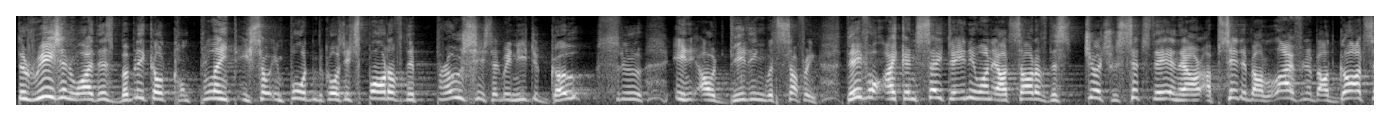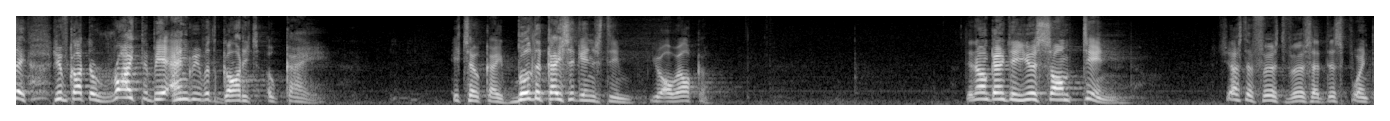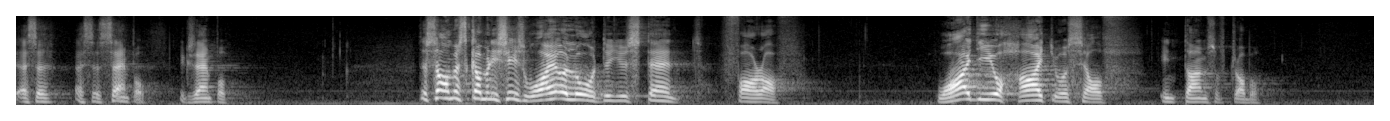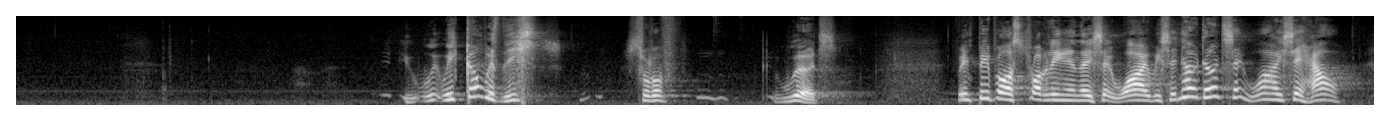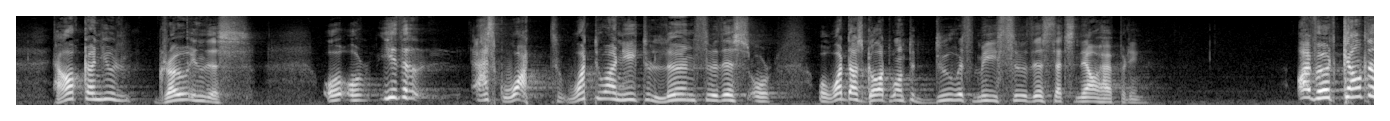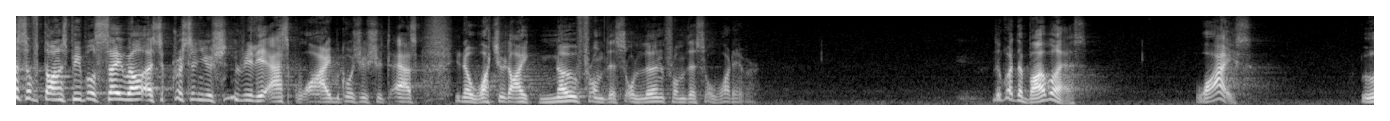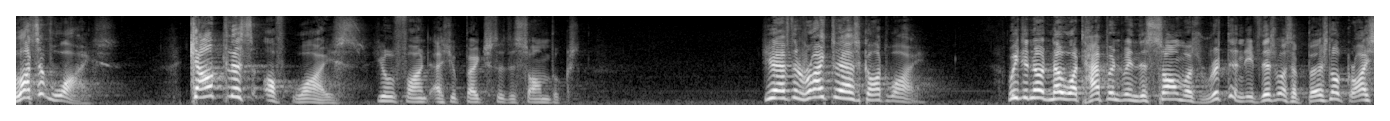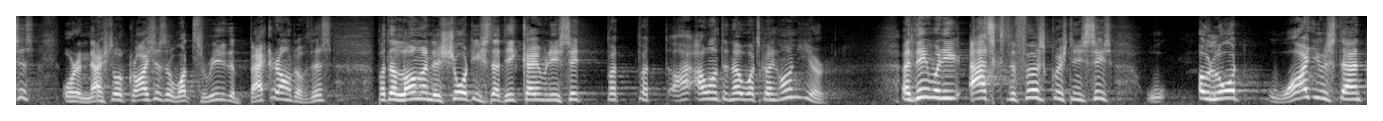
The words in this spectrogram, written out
The reason why this biblical complaint is so important because it's part of the process that we need to go through in our dealing with suffering. Therefore, I can say to anyone outside of this church who sits there and they are upset about life and about God, say, You've got the right to be angry with God. It's okay. It's okay. Build a case against Him. You are welcome. Then I'm going to use Psalm 10, just the first verse at this point as a, as a sample, example. The psalmist comes and he says, Why, O Lord, do you stand far off? Why do you hide yourself in times of trouble? We, we come with these sort of words. When people are struggling and they say, Why? We say, No, don't say why, say how. How can you grow in this? Or, or either ask what? What do I need to learn through this? Or, or what does God want to do with me through this that's now happening? I've heard countless of times people say, well, as a Christian, you shouldn't really ask why, because you should ask, you know, what should I know from this or learn from this or whatever. Look what the Bible has whys. Lots of whys. Countless of whys you'll find as you page through the Psalm books. You have the right to ask God why. We do not know what happened when this psalm was written, if this was a personal crisis or a national crisis or what's really the background of this. But the long and the short is that he came and he said, But, but I, I want to know what's going on here. And then when he asks the first question, he says, Oh Lord, why do you stand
